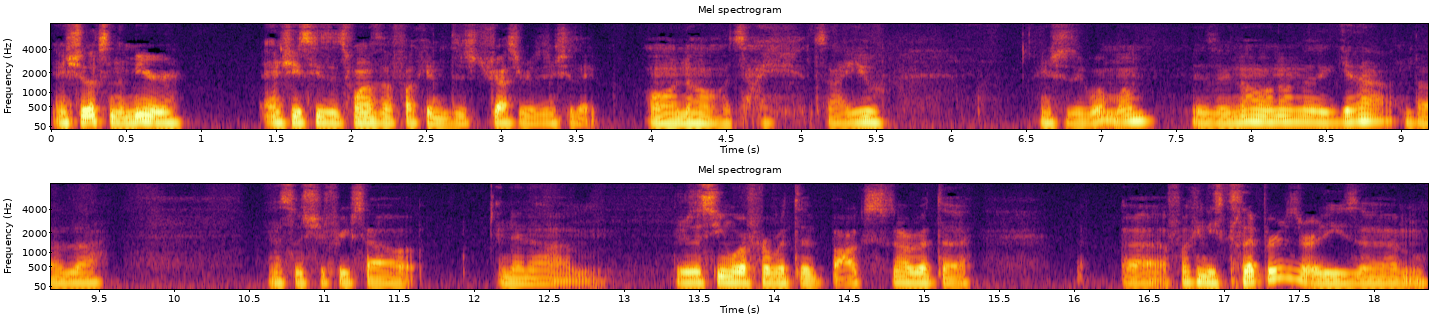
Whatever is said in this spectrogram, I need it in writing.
And she looks in the mirror, and she sees it's one of the fucking distressors, and she's like, oh no, it's not, it's not you. And she's like, what, mom? He's like, no, no, no, get out, blah, blah. And so she freaks out. And then um, there's a scene with her with the box, or with the uh, fucking these clippers, or these, um,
